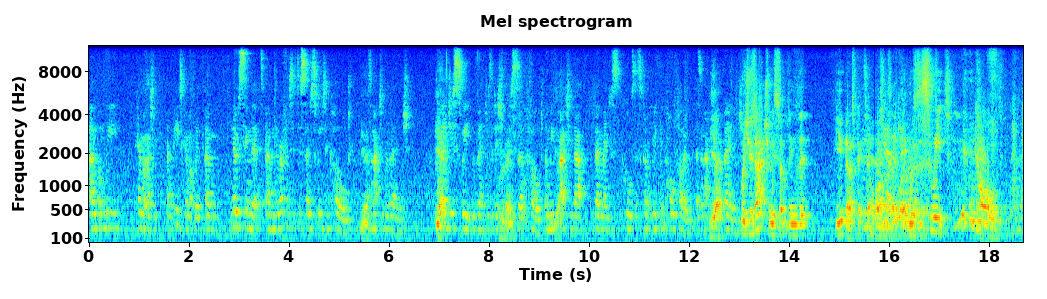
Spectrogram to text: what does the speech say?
um, and we came up actually, uh, Peter came up with um, noticing that um, the references to so sweet and cold Yeah. as an act of revenge. Yeah. Revenge is sweet, revenge is a dish that is Revenge. served cold, and we Yeah. actually that then made us cause us to kind of rethink the whole poem as an act Yeah, of revenge. which was actually something that you guys picked up, wasn't Yeah, it? It was the sweet, cold.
